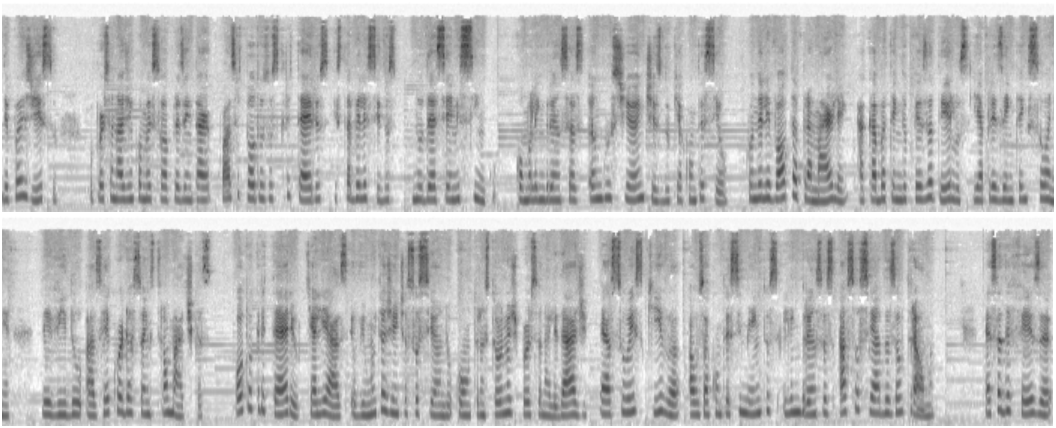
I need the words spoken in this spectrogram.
Depois disso, o personagem começou a apresentar quase todos os critérios estabelecidos no DSM-5, como lembranças angustiantes do que aconteceu. Quando ele volta para Marley, acaba tendo pesadelos e apresenta insônia devido às recordações traumáticas. Outro critério, que aliás eu vi muita gente associando com o transtorno de personalidade, é a sua esquiva aos acontecimentos e lembranças associadas ao trauma, essa defesa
